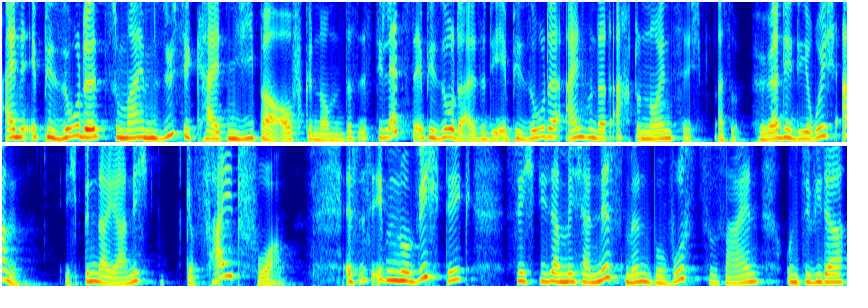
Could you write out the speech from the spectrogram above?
eine Episode zu meinem Süßigkeiten-Jeeper aufgenommen. Das ist die letzte Episode, also die Episode 198. Also hör dir die ruhig an. Ich bin da ja nicht gefeit vor. Es ist eben nur wichtig, sich dieser Mechanismen bewusst zu sein und sie wieder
